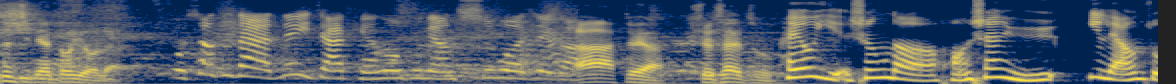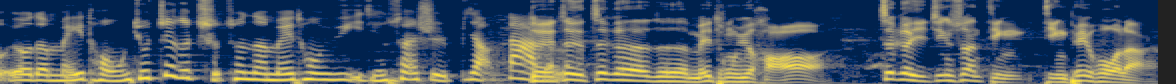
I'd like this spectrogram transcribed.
这几年都有了我上次在那家田螺姑娘吃过这个，啊，对啊，雪菜煮。还有野生的黄山鱼，一两左右的梅童，就这个尺寸的梅童鱼已经算是比较大的对，这个这个的梅童鱼好，这个已经算顶顶配货了，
